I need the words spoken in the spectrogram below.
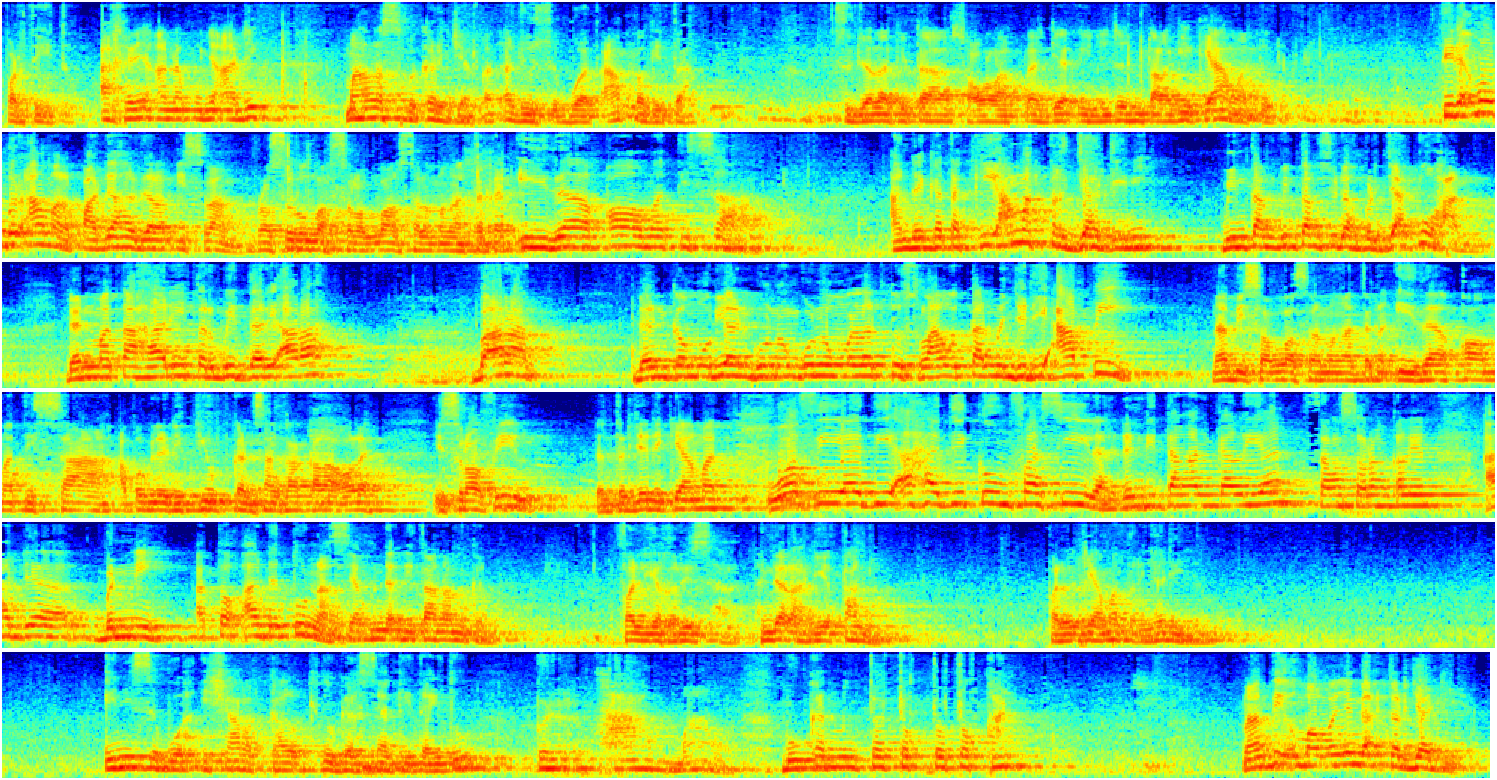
Seperti itu. Akhirnya anak punya adik malas bekerja. Kan, aduh, buat apa kita? Sudahlah kita sholat aja ini tuh sebentar lagi kiamat tuh. Tidak mau beramal padahal dalam Islam Rasulullah sallallahu alaihi wasallam mengatakan idza qamatis Andai kata kiamat terjadi nih, bintang-bintang sudah berjatuhan dan matahari terbit dari arah barat dan kemudian gunung-gunung meletus, lautan menjadi api. Nabi SAW mengatakan idza qamatis apabila ditiupkan sangkakala oleh Israfil dan terjadi kiamat wa fi yadi ahadikum fasilah dan di tangan kalian salah seorang kalian ada benih atau ada tunas yang hendak ditanamkan. Falyaghrisha hendaklah dia tanam. Padahal kiamat terjadi. Ini sebuah isyarat kalau tugasnya kita itu beramal bukan mencocok-cocokkan nanti umpamanya nggak terjadi.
